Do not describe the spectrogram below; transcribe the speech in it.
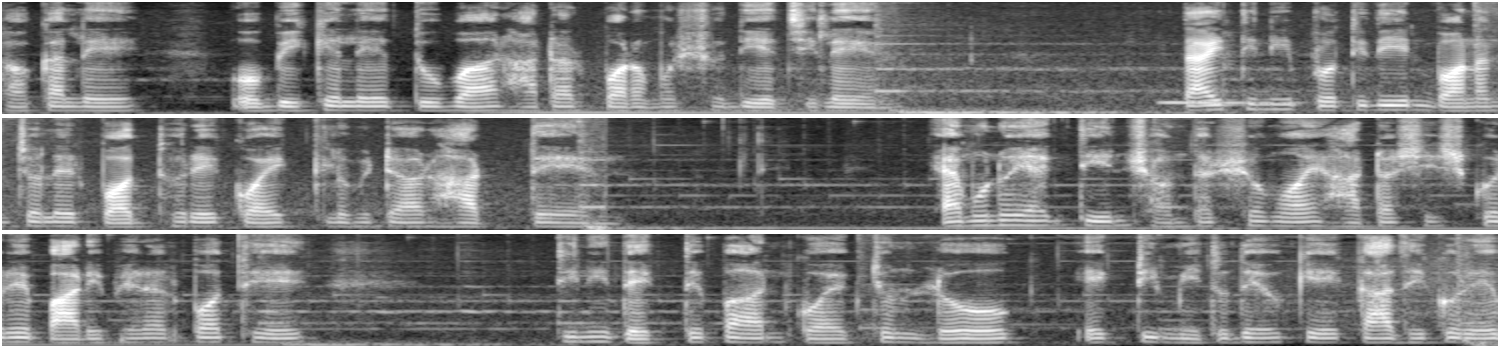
সকালে ও বিকেলে দুবার হাঁটার পরামর্শ দিয়েছিলেন। তাই তিনি প্রতিদিন বনাঞ্চলের পথ ধরে কয়েক কিলোমিটার হাঁটতেন। এমনও একদিন সন্ধ্যার সময় হাঁটা শেষ করে বাড়ি ফেরার পথে তিনি দেখতে পান কয়েকজন লোক একটি মৃতদেহকে কাঁধে করে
